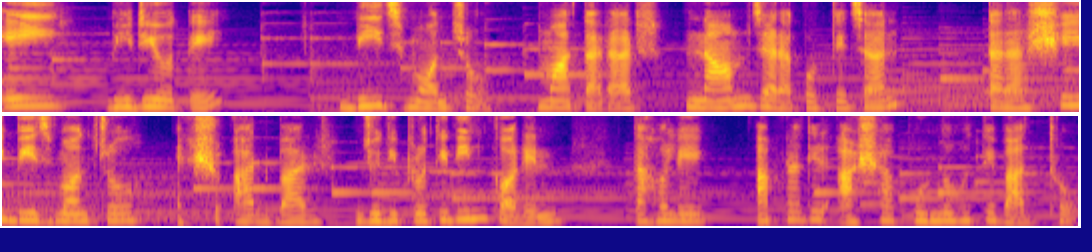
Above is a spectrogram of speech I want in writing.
এই ভিডিওতে বীজ মন্ত্র মা তারার নাম যারা করতে চান, তারা সেই বীজ মন্ত্র একশো আট বার যদি প্রতিদিন করেন, তাহলে আপনাদের আশা পূর্ণ হতে বাধ্য।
